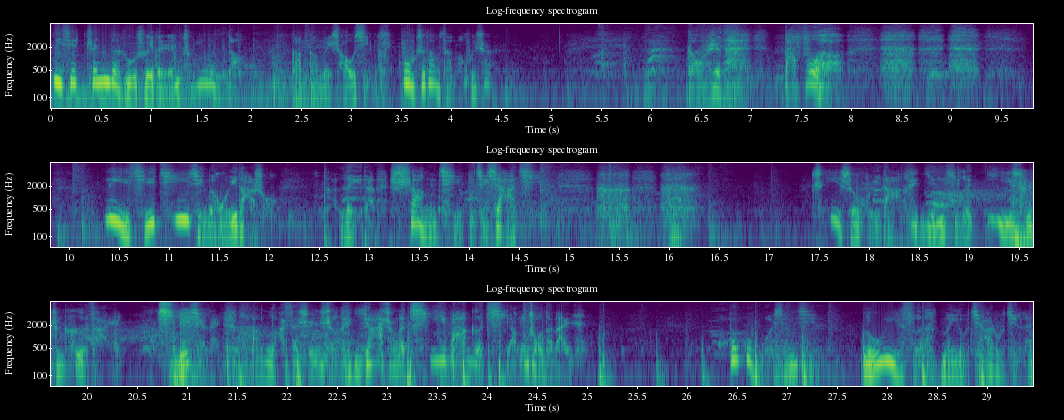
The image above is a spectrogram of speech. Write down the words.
那些真的入睡的人追问道：“刚刚被吵醒，不知道怎么回事。”狗日的大副！立奇机警的回答说：“他累得上气不接下气。”这声回答引起了一声声喝彩。接下来，狼拉在身上压上了七八个强壮的男人。不过，我相信路易斯没有加入进来。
